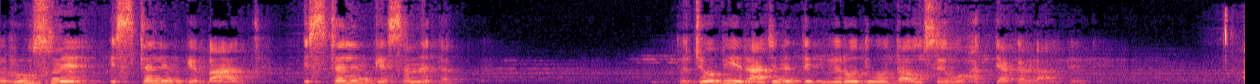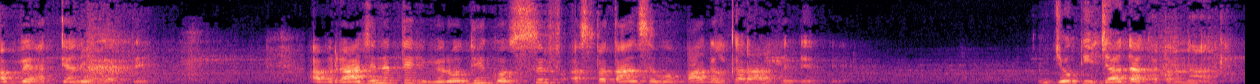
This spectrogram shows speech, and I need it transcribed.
रूस में स्टेलिन के बाद, स्टेलिन के समय तक तो जो भी राजनीतिक विरोधी होता, उसे वो हत्या कर डालते थे। अब वे हत्या नहीं करते। अब राजनीतिक विरोधी को सिर्फ़ अस्पताल से वो पागल करार दे देते जो कि ज़्यादा खतरनाक है।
